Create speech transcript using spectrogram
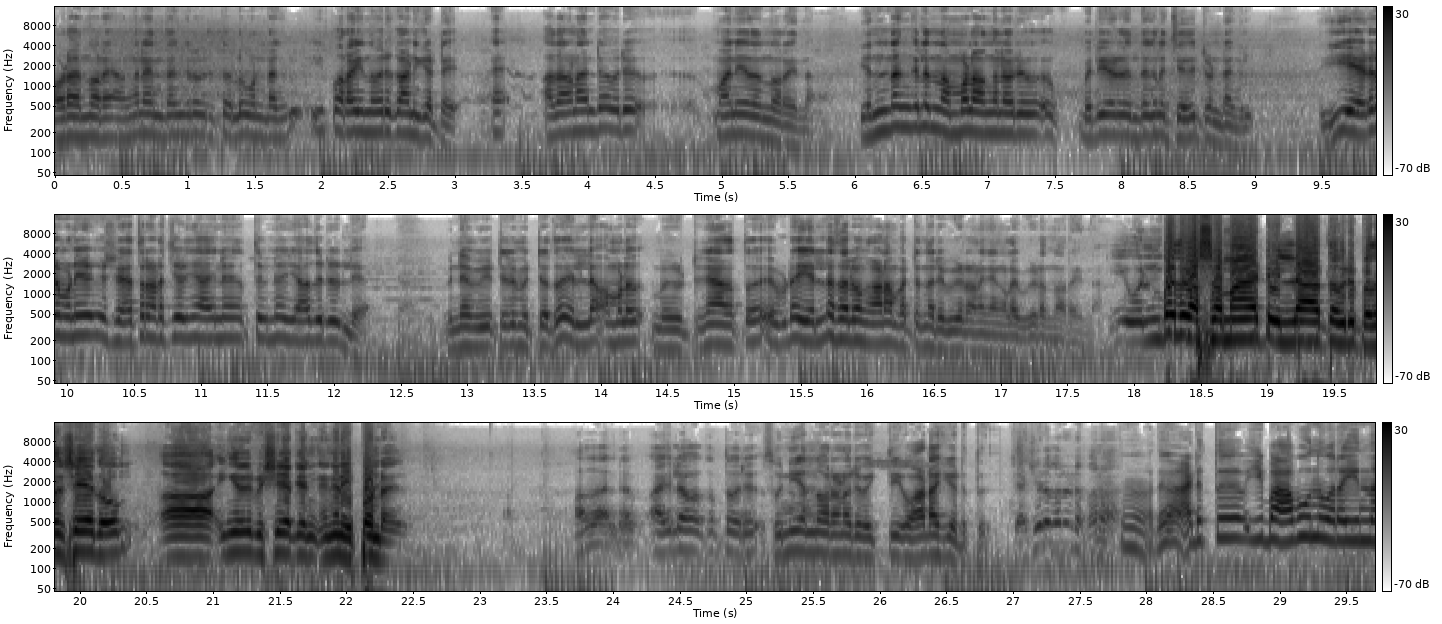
അവിടെ എന്ന് പറയാം അങ്ങനെ എന്തെങ്കിലും ഒരു തെളിവുണ്ടെങ്കിൽ ഈ പറയുന്നവർ കാണിക്കട്ടെ. അതാണ് എന്റെ ഒരു മാന്യത എന്ന് പറയുന്നത്. എന്തെങ്കിലും നമ്മൾ അങ്ങനെ ഒരു വലിയ എന്തെങ്കിലും ചെയ്തിട്ടുണ്ടെങ്കിൽ ഈ ഏഴര മണി ക്ഷേത്രം അടച്ചു കഴിഞ്ഞാൽ അതിനകത്ത് പിന്നെ യാതൊരു ഇല്ല പിന്നെ വീട്ടിൽ മുറ്റത്തോ എല്ലാം നമ്മൾ വീട്ടിനകത്ത് എവിടെ എല്ലാ സ്ഥലവും കാണാൻ പറ്റുന്ന ഒരു വീടാണ് ഞങ്ങളെ വീടെന്ന് പറയുന്നത്. ഈ ഒൻപത് വർഷമായിട്ട് ഇല്ലാത്ത ഒരു പ്രതിഷേധവും ഇങ്ങനെ ഇങ്ങനൊരു വിഷയമൊക്കെ എങ്ങനെ ഇപ്പോൾ ഉണ്ടായത് അത് എന്റെ അയലോകത്ത് ഒരു സുനി എന്ന് പറയുന്ന ഒരു വ്യക്തി വാടക എടുത്ത്. അത് അടുത്ത് ഈ ബാബു എന്ന് പറയുന്ന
